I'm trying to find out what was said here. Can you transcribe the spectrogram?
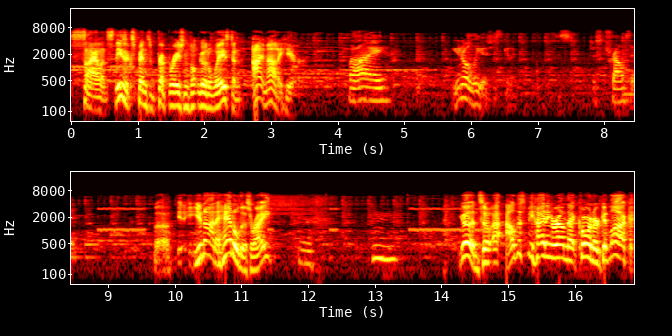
Silence. These expensive preparations won't go to waste, and I'm out of here. Bye. You know Lea's just gonna just, just trounce it. Uh, you know how to handle this, right? Ugh. Hmm. Good, so I- I'll just be hiding around that corner. Good luck.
